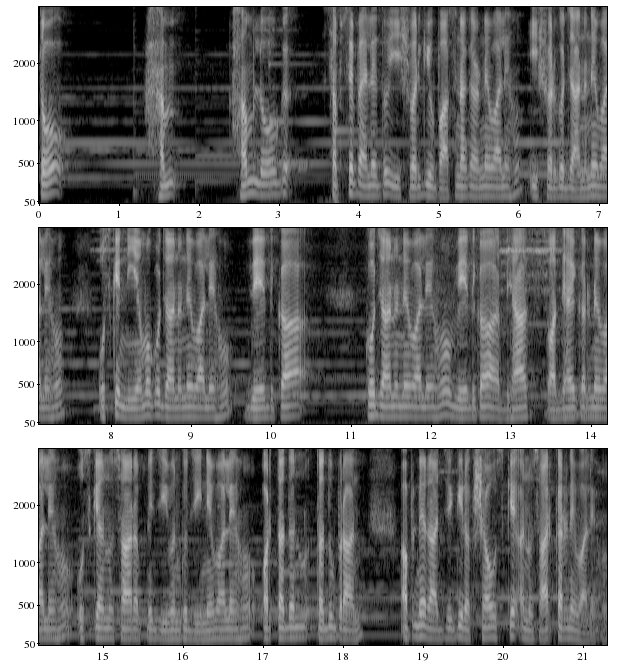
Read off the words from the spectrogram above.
तो हम हम लोग सबसे पहले तो ईश्वर की उपासना करने वाले हों, ईश्वर को जानने वाले हों, उसके नियमों को जानने वाले हों, वेद का को जानने वाले हों, वेद का अभ्यास, स्वाध्याय करने वाले हों, उसके अनुसार अपने जीवन को जीने वाले हों और तदुपरांत अपने राज्य की रक्षा उसके अनुसार करने वाले हों।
